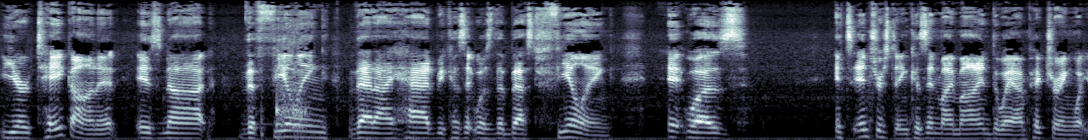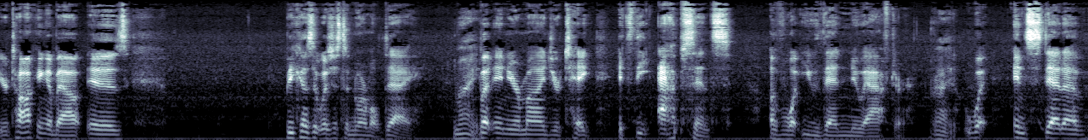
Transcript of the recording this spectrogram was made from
your take on it is not the feeling that I had because it was the best feeling. It was. It's interesting because in my mind, the way I'm picturing what you're talking about is because it was just a normal day. right, But in your mind, your take, it's the absence of what you then knew after. right, What, instead of,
